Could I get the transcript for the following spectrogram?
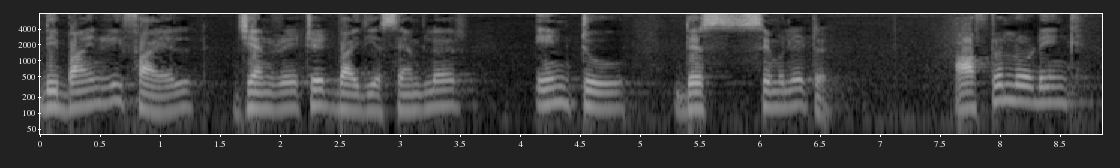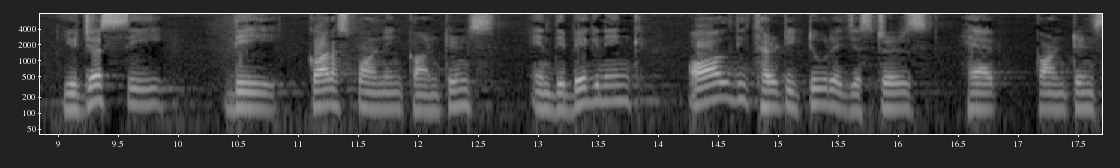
the binary file generated by the assembler into this simulator. After loading, you just see the corresponding contents. In the beginning, all the 32 registers have contents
